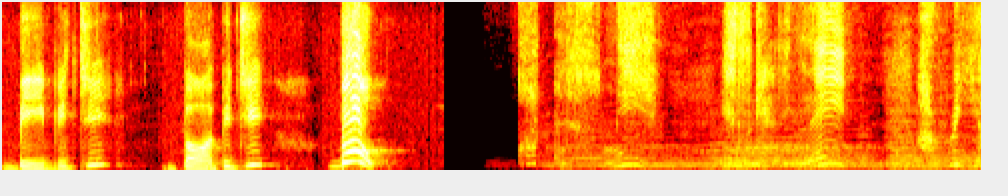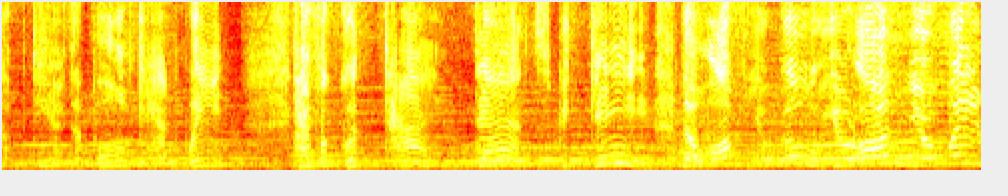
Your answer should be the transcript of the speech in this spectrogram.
Bibidi, Bobidi, Boo! Goodness me, it's getting late. Hurry up, dear. The ball can't wait. Have a good Dance. Be gay. Now off you go. You're on your way.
